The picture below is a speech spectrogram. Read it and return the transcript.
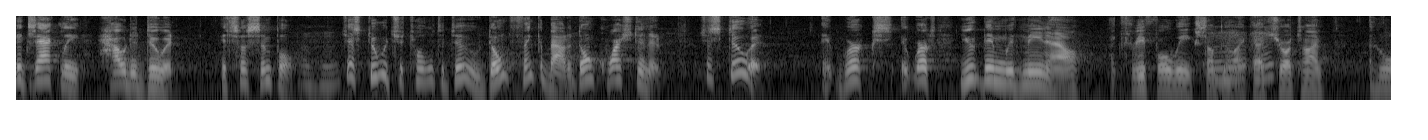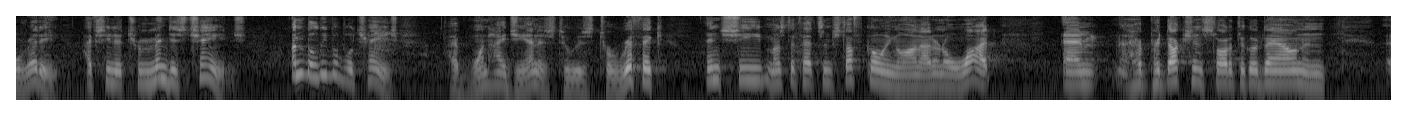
exactly how to do it. It's so simple. Mm-hmm. Just do what you're told to do. Don't think about it. Don't question it. Just do it. It works. It works. You've been with me now like three, four weeks, something like that, mm-hmm. short time. And already I've seen a tremendous change. Unbelievable change. I have one hygienist who is terrific, and she must have had some stuff going on, I don't know what, and her production started to go down, and uh,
